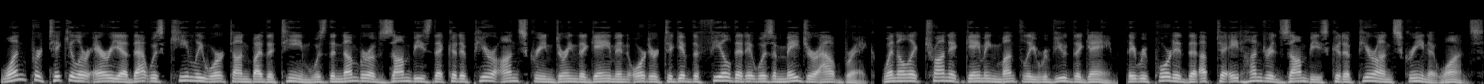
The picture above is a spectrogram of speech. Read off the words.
One particular area that was keenly worked on by the team was the number of zombies that could appear on-screen during the game in order to give the feel that it was a major outbreak. When Electronic Gaming Monthly reviewed the game, they reported that up to 800 zombies could appear on screen at once.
